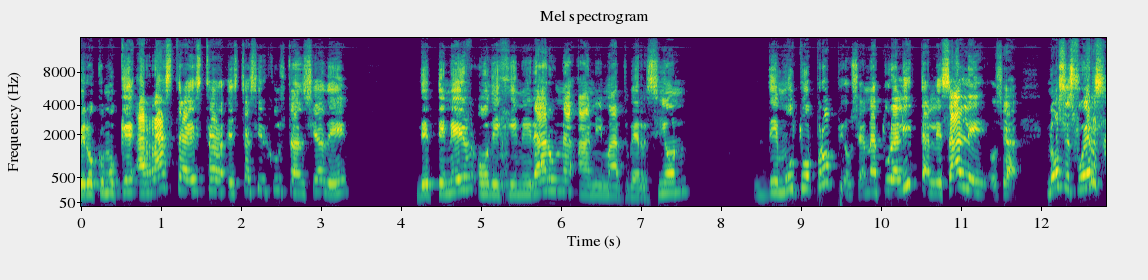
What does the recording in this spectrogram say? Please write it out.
pero como que arrastra esta, esta circunstancia de, de tener o de generar una animadversión de mutuo propio, o sea, naturalita, le sale, o sea, no se esfuerza.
